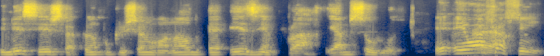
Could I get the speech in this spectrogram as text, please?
e nesse extracampo o Cristiano Ronaldo é exemplar, é absoluto. Eu acho é. assim,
